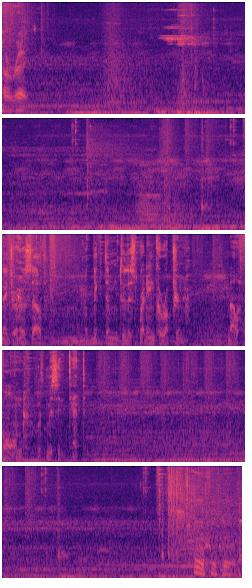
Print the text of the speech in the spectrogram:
All right. Nature herself, a victim to the spreading corruption, malformed with misintent.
